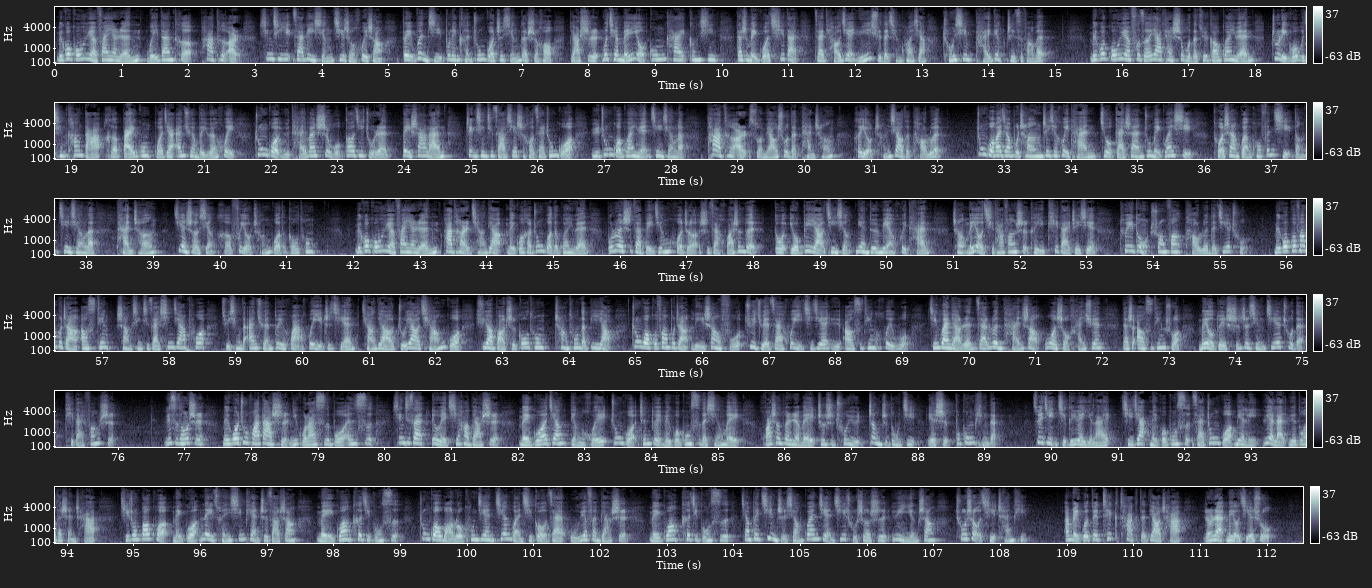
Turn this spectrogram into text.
美国国务院发言人维丹特·帕特尔星期一在例行记者会上被问及布林肯中国之行的时候，表示目前没有公开更新，但是美国期待在条件允许的情况下重新排定这次访问。美国国务院负责亚太事务的最高官员助理国务卿康达和白宫国家安全委员会中国与台湾事务高级主任贝沙兰这个星期早些时候在中国与中国官员进行了帕特尔所描述的坦诚和有成效的讨论。中国外交部称，这些会谈就改善中美关系、妥善管控分歧等进行了坦诚、建设性和富有成果的沟通。美国国务院发言人帕特尔强调，美国和中国的官员，不论是在北京或者是在华盛顿，都有必要进行面对面会谈，称没有其他方式可以替代这些推动双方讨论的接触。美国国防部长奥斯汀上个星期在新加坡举行的安全对话会议之前，强调主要强国需要保持沟通畅通的必要。中国国防部长李尚福拒绝在会议期间与奥斯汀会晤。尽管两人在论坛上握手寒暄，但是奥斯汀说没有对实质性接触的替代方式。与此同时，美国驻华大使尼古拉斯·伯恩斯星期三六月七号表示，美国将顶回中国针对美国公司的行为。华盛顿认为这是出于政治动机，也是不公平的。最近几个月以来，几家美国公司在中国面临越来越多的审查，其中包括美国内存芯片制造商美光科技公司。中国网络空间监管机构在五月份表示，美光科技公司将被禁止向关键基础设施运营商出售其产品。而美国对 TikTok 的调查仍然没有结束。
